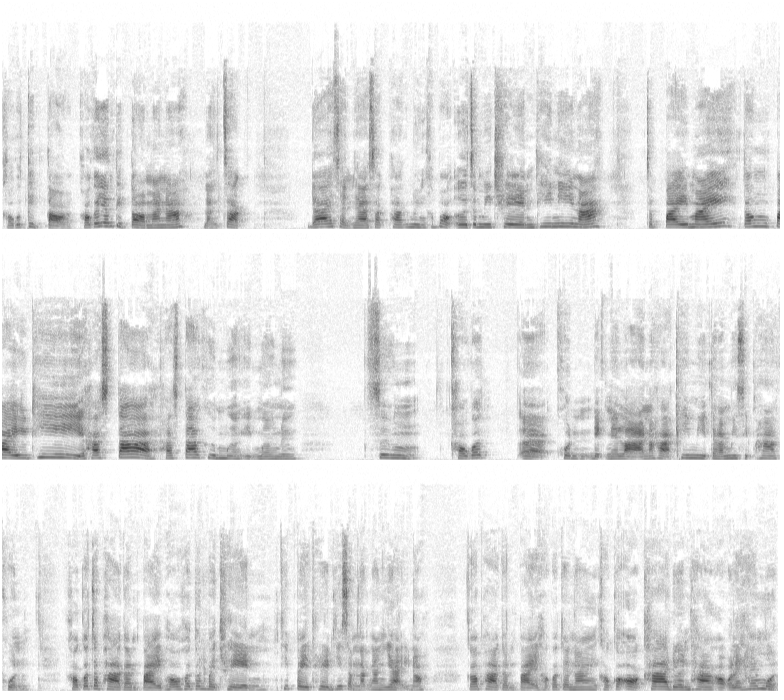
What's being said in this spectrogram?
เขาก็ติดต่อเขาก็ยังติดต่อมานะ หลังจากได้สัญญาสักพักหนึ่งเขาบอกเออจะมีเทรนที่นี่นะ จะไปไหมต้องไปที่ฮัสตาฮัสตาคือเมืองอีกเมืองหนึ่งซึ่งเขาก็เอ่อคนเด็กในร้านนะคะที่มีตอนนั้นมี 15 คนเขาก็จะพากันไป เพราะว่าเขาต้องไปเทรนที่ไปเทรนที่สำนักงานใหญ่เนาะ ก็พากันไปเขาก็จะนั่งเขาก็ออกค่าเดินทางออกอะไรให้หมด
